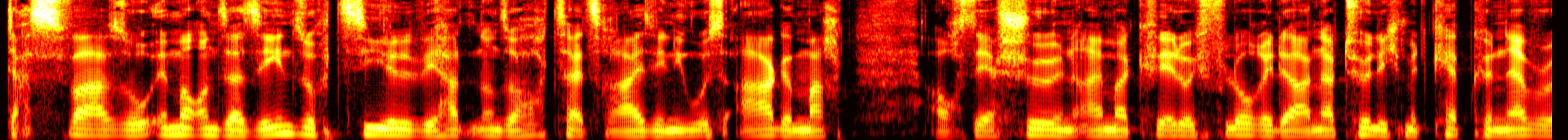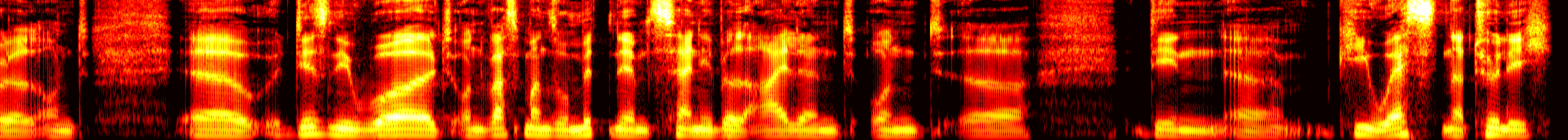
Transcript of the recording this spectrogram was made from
Das war so immer unser Sehnsuchtsziel. Wir hatten unsere Hochzeitsreise in die USA gemacht, auch sehr schön, einmal quer durch Florida, natürlich mit Cape Canaveral und äh, Disney World und was man so mitnimmt, Sanibel Island und äh, den äh, Key West natürlich.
